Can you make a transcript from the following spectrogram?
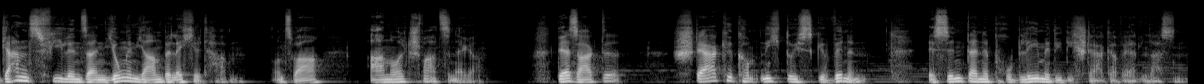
ganz viele in seinen jungen Jahren belächelt haben. Und zwar Arnold Schwarzenegger. Der sagte, Stärke kommt nicht durchs Gewinnen, es sind deine Probleme, die dich stärker werden lassen.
